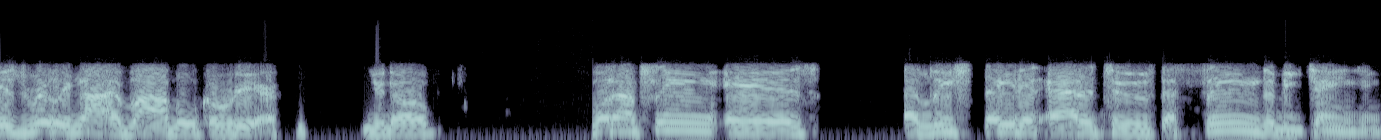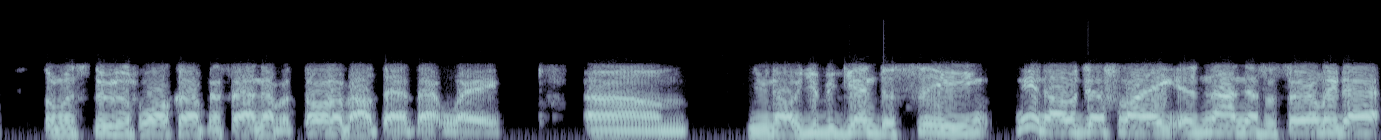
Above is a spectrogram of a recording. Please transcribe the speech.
it's really not a viable career. You know, what I'm seeing is at least stated attitudes that seem to be changing. So when students walk up and say, I never thought about that that way, um, you know, you begin to see, you know, just like it's not necessarily that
